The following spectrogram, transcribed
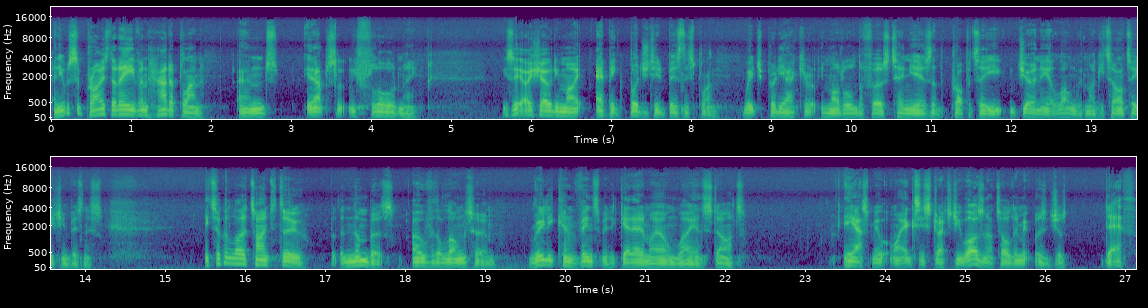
and he was surprised that I even had a plan, and it absolutely floored me. You see, I showed him my epic budgeted business plan, which pretty accurately modelled the first 10 years of the property journey along with my guitar teaching business. It took a lot of time to do, but the numbers over the long term really convinced me to get out of my own way and start. He asked me what my exit strategy was, and I told him it was just death.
